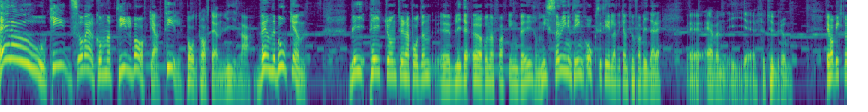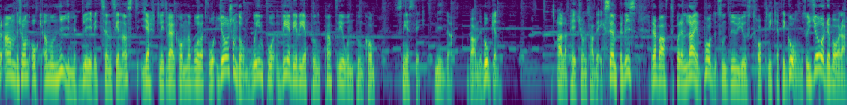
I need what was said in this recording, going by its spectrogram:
Hello kids och välkomna tillbaka till podcasten Mina vännerboken. Bli Patreon till den här podden, eh, blir det ögonen fucking böj så missar du ingenting och se till att vi kan tuffa vidare eh, även i eh, Futurum. Det har Viktor Andersson och Anonym blivit sen senast. Hjärtligt välkomna båda två. Gör som dem, gå in på www.patreon.com snedstreck mina vannerboken. Alla Patreons hade exempelvis rabatt på den livepodd som du just har klickat igång, så gör det bara.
